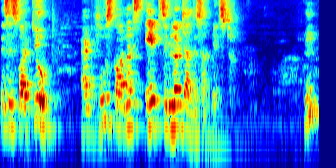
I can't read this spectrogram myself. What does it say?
this is for a cube at whose corners 8 similar charges are placed. Hmm?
